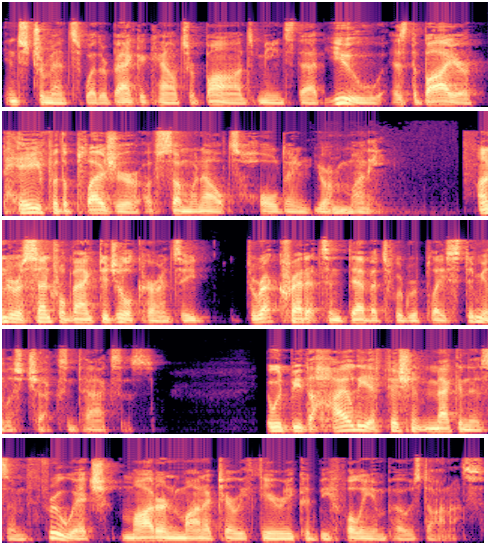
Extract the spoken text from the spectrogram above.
instruments, whether bank accounts or bonds, means that you, as the buyer, pay for the pleasure of someone else holding your money. Under a central bank digital currency, direct credits and debits would replace stimulus checks and taxes. It would be the highly efficient mechanism through which modern monetary theory could be fully imposed on us.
